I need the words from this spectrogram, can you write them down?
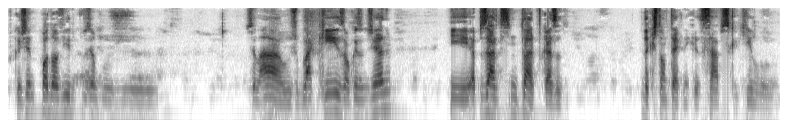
Porque a gente pode ouvir, por exemplo, os, sei lá, os Black Keys ou coisa do género, e apesar de se notar por causa da questão técnica, sabe-se que aquilo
